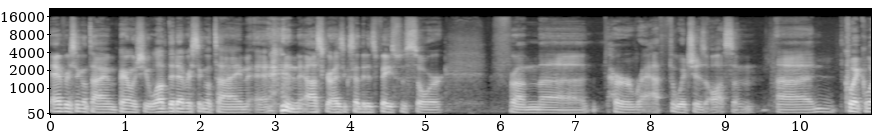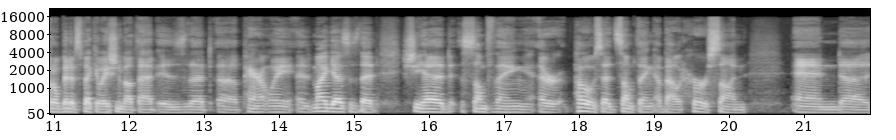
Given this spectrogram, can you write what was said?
every single time. Apparently, she loved it every single time, and Oscar Isaac said that his face was sore from uh, her wrath, which is awesome. Uh, quick little bit of speculation about that is that uh, apparently, uh, my guess is that she had something, or Poe said something about her son, and uh,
